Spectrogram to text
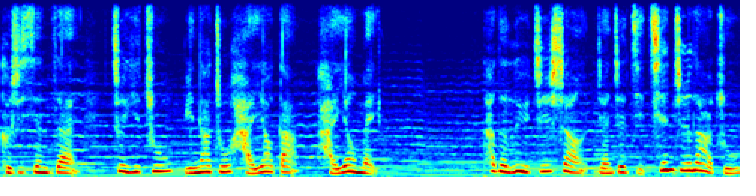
可是现在，这一株比那株还要大，还要美。它的绿枝上燃着几千支蜡烛，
